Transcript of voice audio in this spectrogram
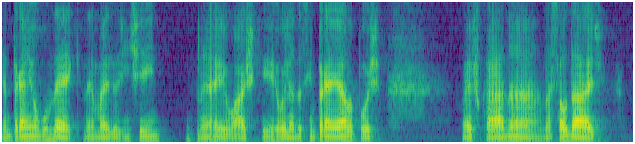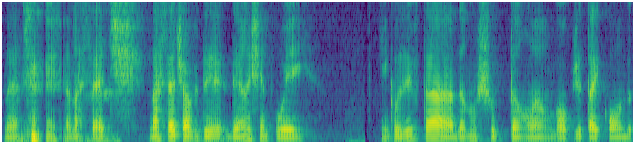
entrar em algum deck, né? Mas a gente, né, eu acho que olhando assim para ela, poxa, vai ficar na, na saudade, né? é Narset, Narset of the, the Ancient Way, que inclusive tá dando um chutão lá, um golpe de taekwondo.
